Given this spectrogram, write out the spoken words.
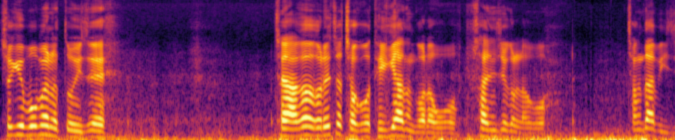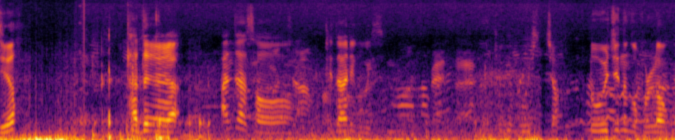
저기 보면은 또 이제 제가 아까 그랬죠. 저거 대기하는 거라고. 사진 찍으려고. 정답이지요 다들 앉아서 기다리고 있습니다. 저기 보이시죠? 노을 지는 거 보려고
